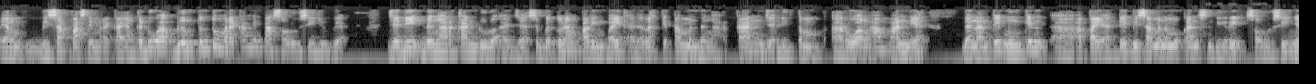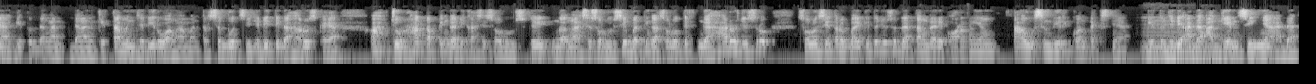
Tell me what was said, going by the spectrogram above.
yang bisa pas di mereka. Yang kedua, belum tentu mereka minta solusi juga. Jadi dengarkan dulu aja. Sebetulnya yang paling baik adalah kita mendengarkan jadi tem, ruang aman ya dan nanti mungkin uh, apa ya dia bisa menemukan sendiri solusinya gitu dengan dengan kita menjadi ruang aman tersebut sih. Jadi tidak harus kayak ah curhat tapi nggak dikasih solusi nggak ngasih solusi berarti nggak solutif. Nggak harus justru solusi terbaik itu justru datang dari orang yang tahu sendiri konteksnya gitu. Hmm. jadi ada agensinya ada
